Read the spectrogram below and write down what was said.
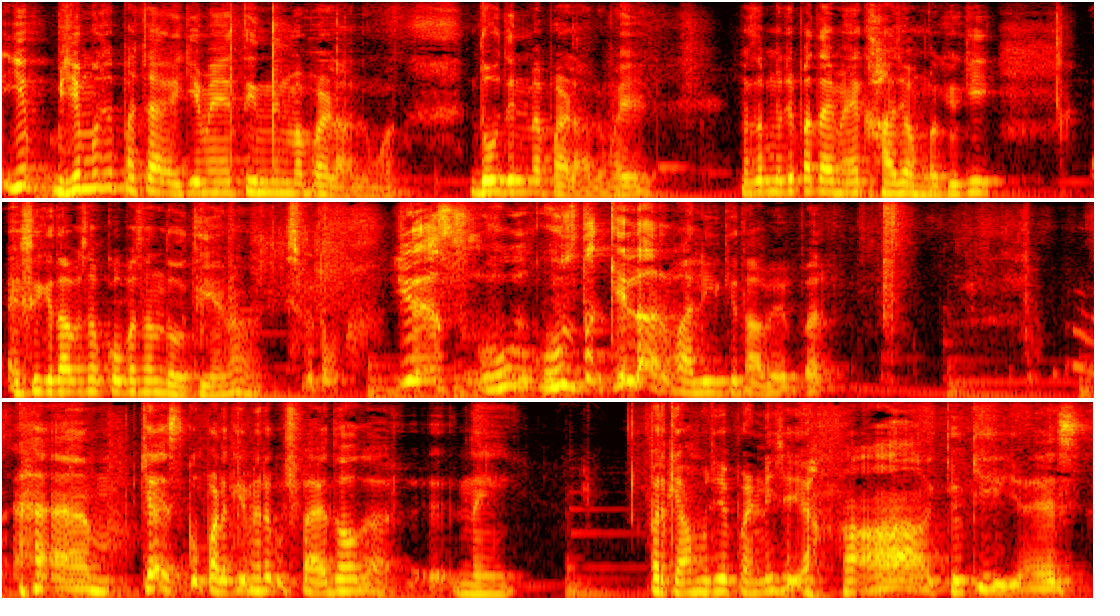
ये ये मुझे पता है कि मैं तीन दिन में पढ़ डालूँगा दो दिन में पढ़ डालूँगा ये। मतलब मुझे पता है मैं खा जाऊँगा क्योंकि ऐसी किताबें सबको पसंद होती है ना। इसमें तो यस हुज द किलर वाली किताबें पर? हाँ, क्या इसको पढ़ के मेरा कुछ फ़ायदा होगा? नहीं। पर क्या मुझे पढ़नी चाहिए? हाँ क्योंकि यस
